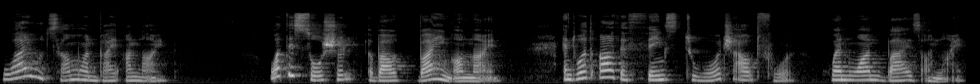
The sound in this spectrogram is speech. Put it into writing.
Why would someone buy online? What is social about buying online? And what are the things to watch out for when one buys online?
